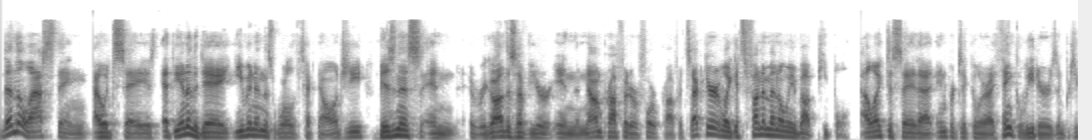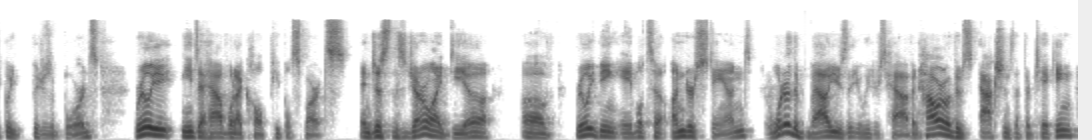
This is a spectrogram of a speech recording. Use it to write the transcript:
Then the last thing I would say is at the end of the day, even in this world of technology, business and regardless of you're in the nonprofit or for-profit sector, like it's fundamentally about people. I like to say that in particular, I think leaders and particularly leaders of boards really need to have what I call people smarts and just this general idea of really being able to understand what are the values that your leaders have and how are those actions that they're taking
